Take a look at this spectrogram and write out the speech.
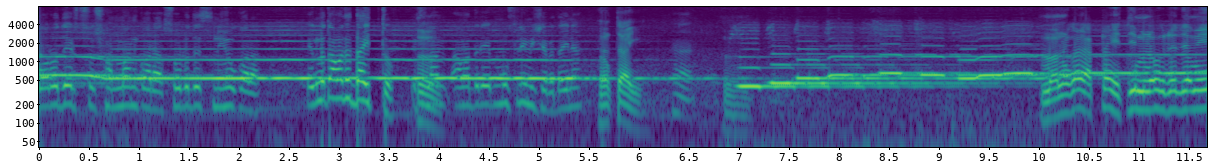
বড়দের সম্মান করা ছোটদের স্নেহ করা এগুলো তো আমাদের দায়িত্ব। ইসলাম আমাদের মুসলিম হিসেবে তাই না? হ্যাঁ, তাই। হ্যাঁ। মনে কর একটা ইতিম লোক যদি আমি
